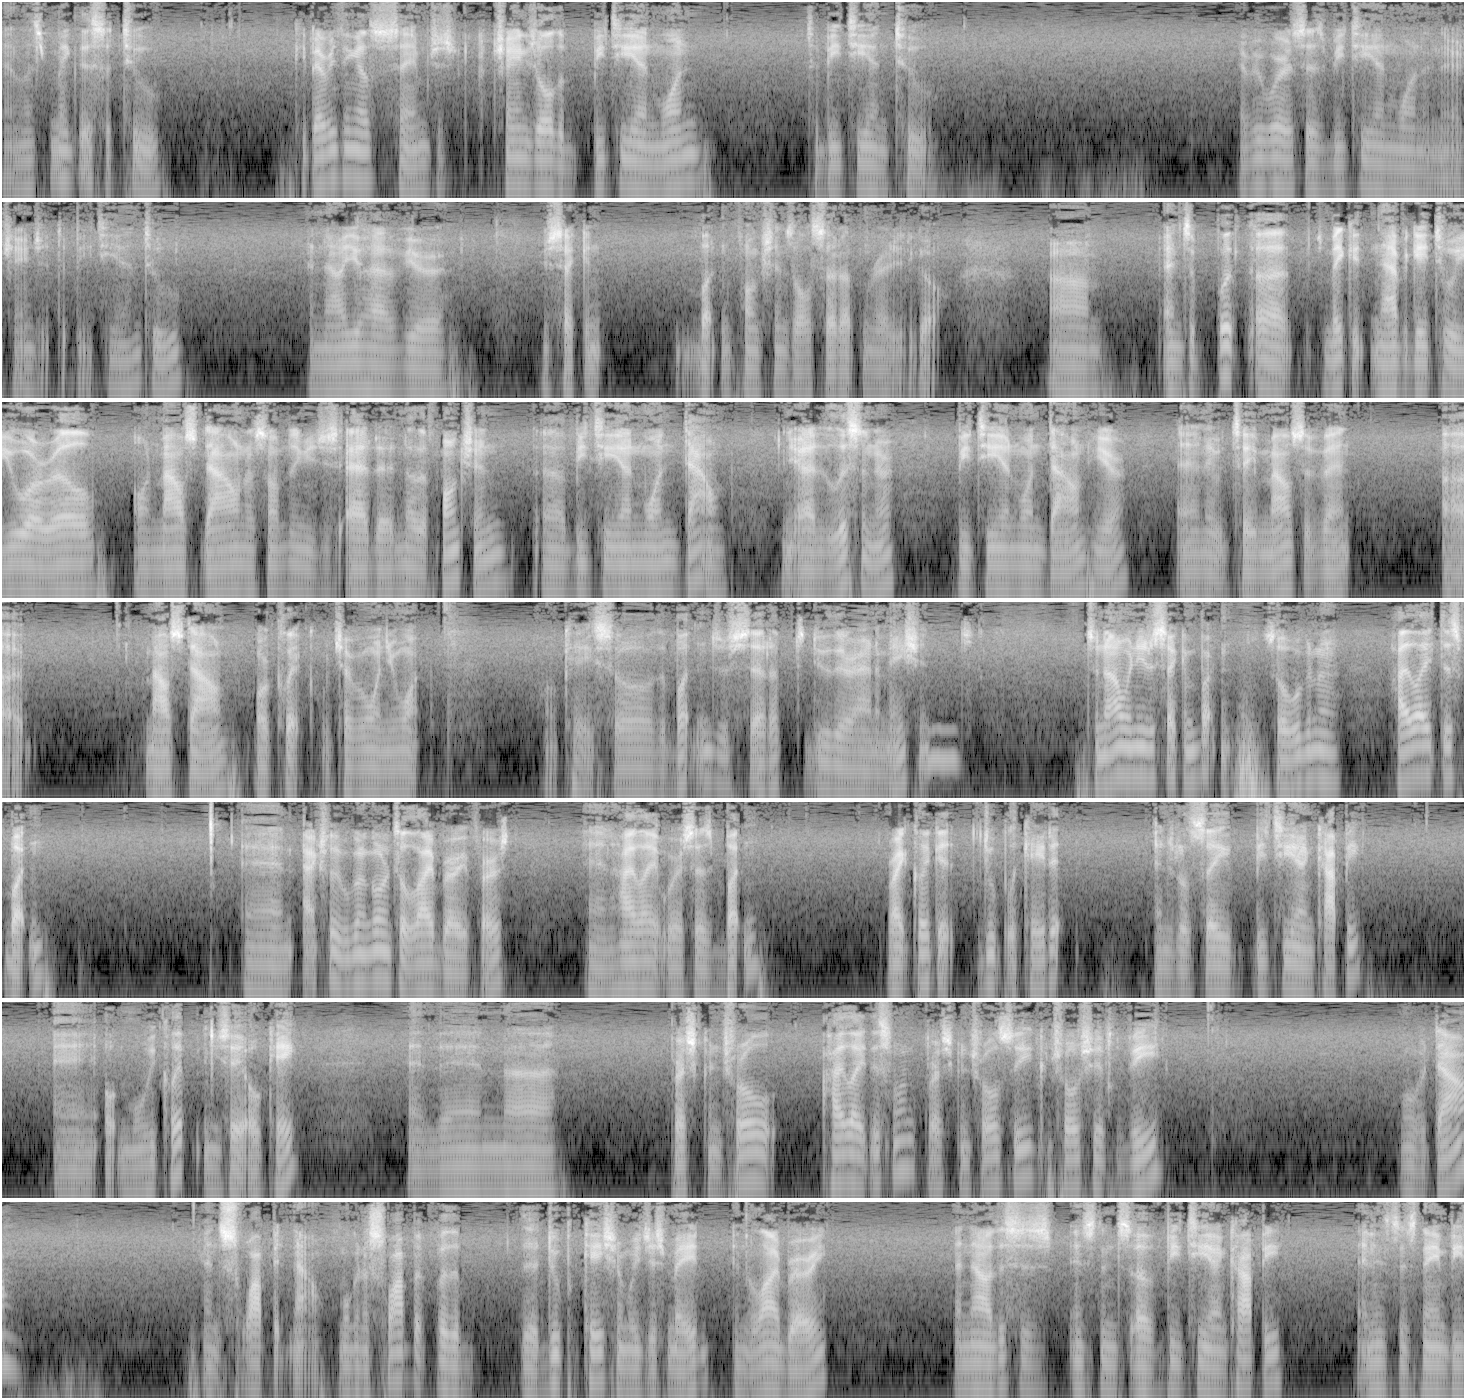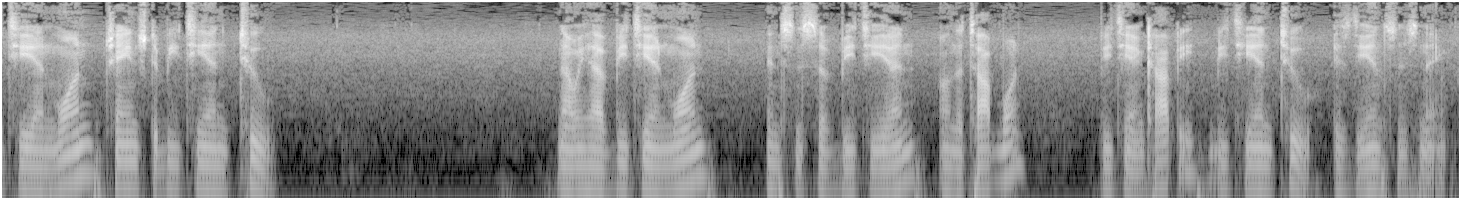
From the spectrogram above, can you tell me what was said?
And let's make this a 2 keep everything else the same. Just change all the BTN1 to BTN2 everywhere it says BTN1 in there change it to BTN2 and now you have your your second button functions all set up and ready to go. Um, and to put uh, to make it navigate to a URL on mouse down or something you just add another function uh, btn1 down. And you add a listener btn1 down here and it would say mouse event uh, mouse down or click whichever one you want. Okay so the buttons are set up to do their animations. So now we need a second button. So we're gonna highlight this button. And actually we're gonna go into the library first and highlight where it says button. Right click it duplicate it and it'll say btn copy. And oh, movie clip and you say OK. And then uh, press control highlight this one press control C control shift V. Move it down and swap it now. We're going to swap it for the the duplication we just made in the library. And now this is instance of btn copy and instance name btn1 change to btn2 now we have btn1 instance of btn on the top one btn copy btn2 is the instance name.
